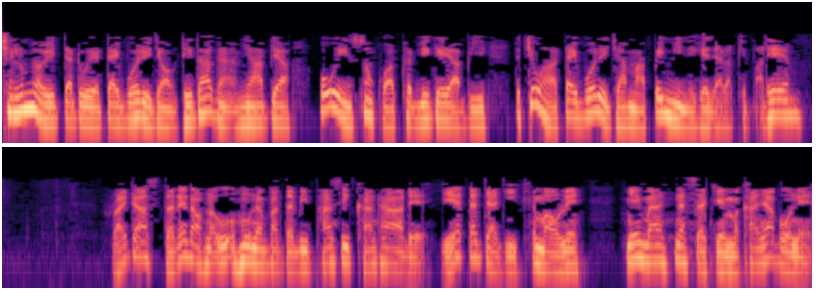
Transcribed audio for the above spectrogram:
ချင်လွတ်မြောက်ရေးတပ်တို့ရဲ့ တိုက်ပွဲတွေကြောင့် ဒေသခံအများအပြား အိုးအိမ်စွန့်ခွာ ထွက်ပြေးခဲ့ရပြီး တချို့ဟာ တိုက်ပွဲတွေကြားမှာ ပိတ်မိနေခဲ့ကြတာ ဖြစ်ပါတယ်။ Reuters သတင်းထောက်နှစ်ဦးအမှုနဲ့ပတ်သက်ပြီးဖမ်းဆီးခံထားရတဲ့ရဲတပ်ကြပ်ကြီးခင်မောင်လင်းညှိနှိုင်းနှိပ်စက်ခြင်းမခံရဖို့နဲ့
